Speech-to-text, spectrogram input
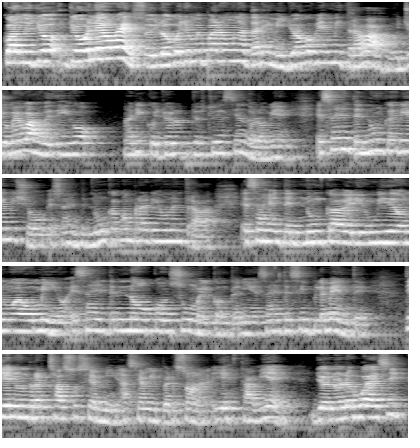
cuando yo, yo leo eso y luego yo me paro en una tarima y yo hago bien mi trabajo, yo me bajo y digo, Marico, yo, yo estoy haciéndolo bien. Esa gente nunca iría a mi show, esa gente nunca compraría una entrada, esa gente nunca vería un video nuevo mío, esa gente no consume el contenido, esa gente simplemente tiene un rechazo hacia mí, hacia mi persona, y está bien. Yo no les voy a decir,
